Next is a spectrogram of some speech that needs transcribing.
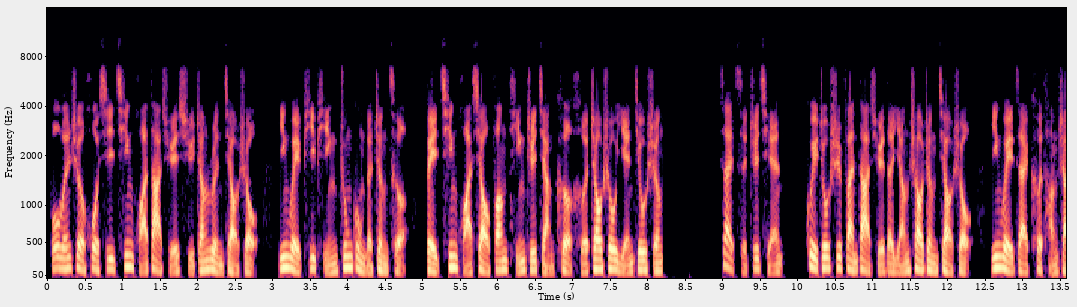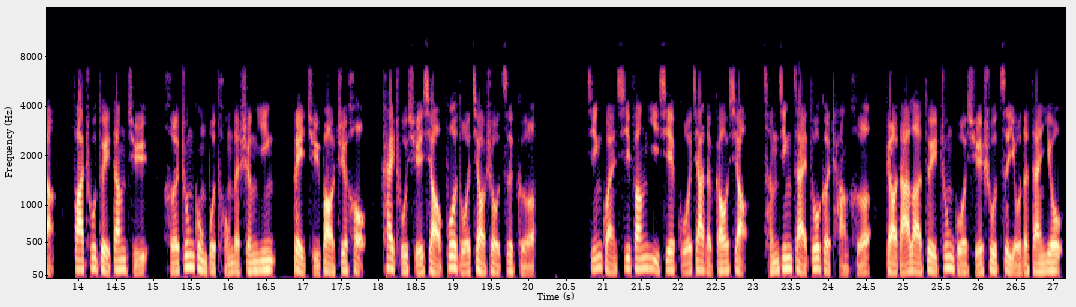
博文社获悉，清华大学许章润教授因为批评中共的政策，被清华校方停止讲课和招收研究生。在此之前，贵州师范大学的杨绍正教授因为在课堂上发出对当局和中共不同的声音，被举报之后开除学校，剥夺教授资格。尽管西方一些国家的高校曾经在多个场合表达了对中国学术自由的担忧，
